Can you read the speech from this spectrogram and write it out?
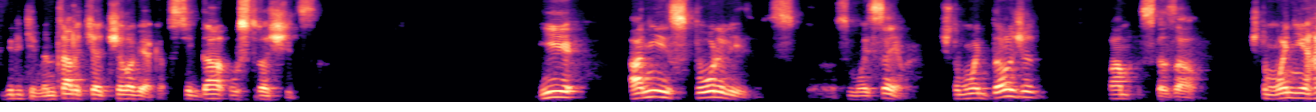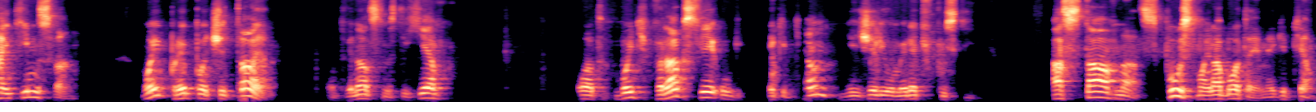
видите, менталитет человека всегда устрашится. И они спорили с, с Моисеем, что мой даже вам сказал, что мы не хотим с вами. Мы предпочитаем, в 12 стихе, вот, быть в рабстве у египтян, нежели умереть в пустыне. Оставь нас, пусть мы работаем, египтян.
